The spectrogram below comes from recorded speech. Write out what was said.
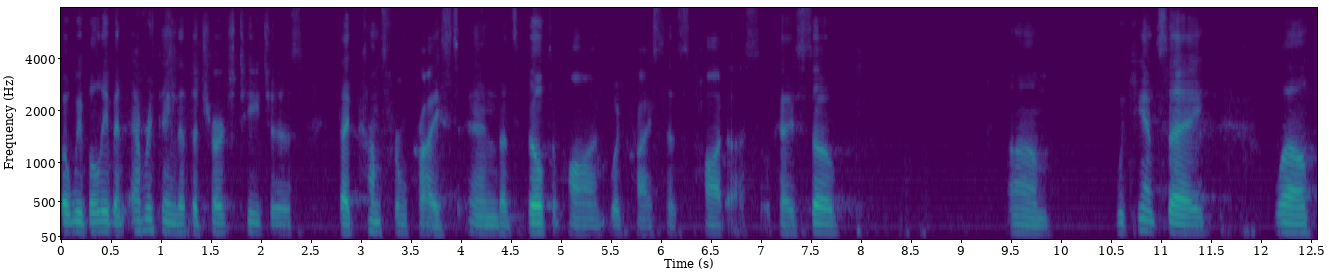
but we believe in everything that the church teaches that comes from Christ and that's built upon what Christ has taught us. Okay, so um, we can't say, well,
